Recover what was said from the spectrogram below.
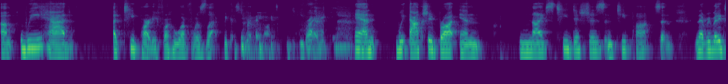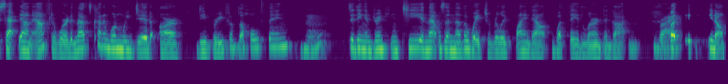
um, we had a tea party for whoever was left because you had a tea party, and we actually brought in nice tea dishes and teapots, and and everybody sat down afterward, and that's kind of when we did our debrief of the whole thing. Mm-hmm sitting and drinking tea and that was another way to really find out what they'd learned and gotten right. but you know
